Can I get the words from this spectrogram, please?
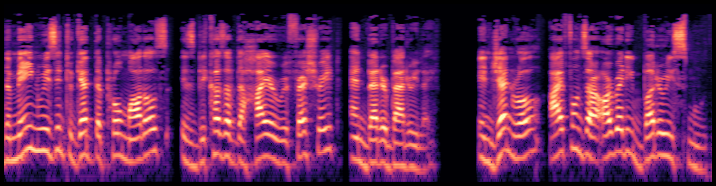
the main reason to get the Pro models is because of the higher refresh rate and better battery life. In general, iPhones are already buttery smooth,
